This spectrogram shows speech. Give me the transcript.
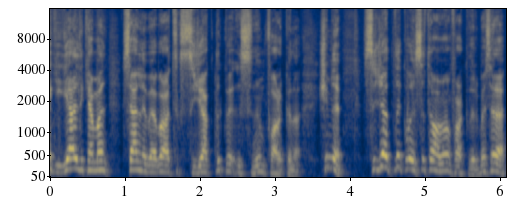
Peki geldik hemen senle beraber artık sıcaklık ve ısının farkına. Şimdi sıcaklık ve ısı tamamen farklıdır. Mesela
